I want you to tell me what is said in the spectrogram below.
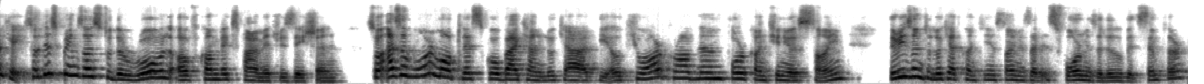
Okay, so this brings us to the role of convex parametrization. So as a warm-up, let's go back and look at the LQR problem for continuous time. The reason to look at continuous time is that its form is a little bit simpler.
